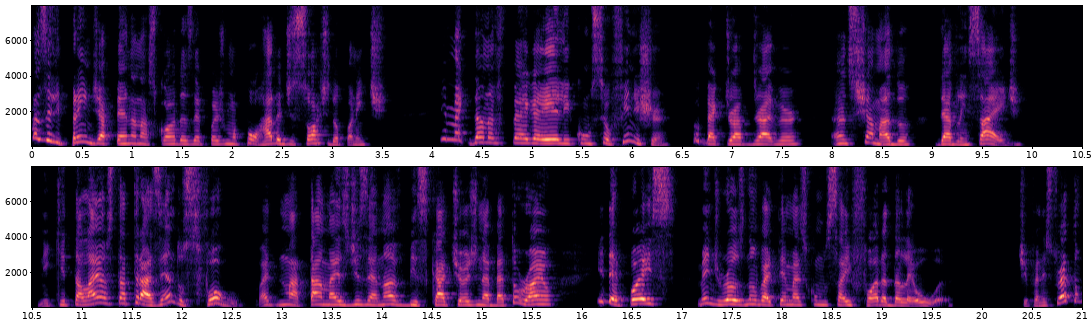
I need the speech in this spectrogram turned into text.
mas ele prende a perna nas cordas depois de uma porrada de sorte do oponente. E McDonough pega ele com seu finisher, o backdrop driver, antes chamado Devil Side. Nikita Lyons está trazendo os fogo, vai matar mais 19 biscate hoje na Battle Royale, e depois Mandy Rose não vai ter mais como sair fora da leoa. Tiffany Stratton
